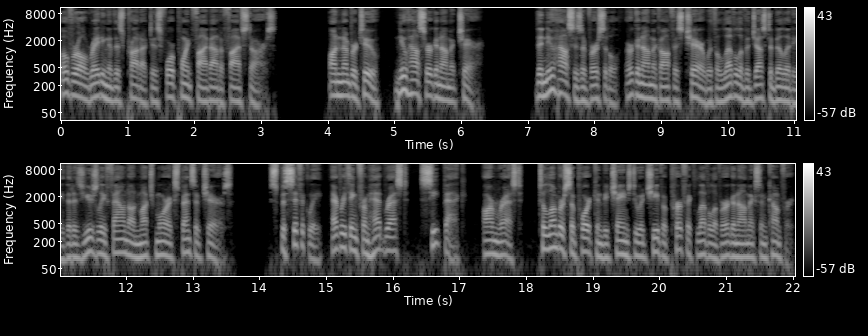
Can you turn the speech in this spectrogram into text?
Overall rating of this product is 4.5 out of 5 stars. On number 2, NOUHAUS Ergonomic Chair. The NOUHAUS is a versatile, ergonomic office chair with a level of adjustability that is usually found on much more expensive chairs. Specifically, everything from headrest, seat back, armrest, to lumbar support can be changed to achieve a perfect level of ergonomics and comfort.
